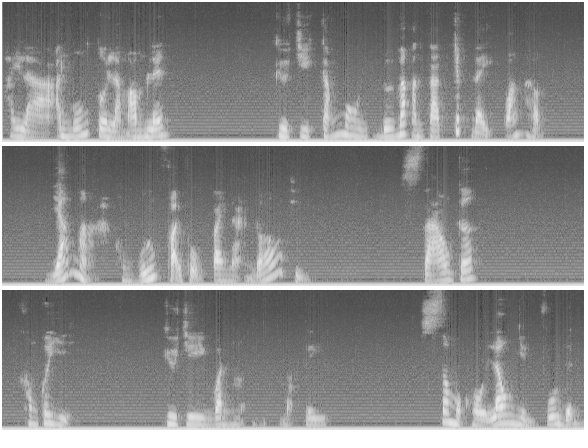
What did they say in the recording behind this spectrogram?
Hay là anh muốn tôi làm âm lên? Kyuchi cắn môi, Đôi mắt anh ta chất đầy oán hận. Giá mà không vướng phải vụ tai nạn đó thì Sao cơ? Không có gì. Kyuchi quanh mặt đi. Sau một hồi lâu nhìn vô định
